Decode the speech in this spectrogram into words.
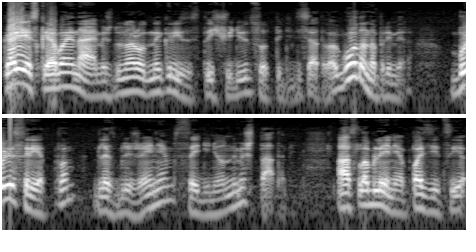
Корейская война и международный кризис 1950 года, например, были средством для сближения с Соединенными Штатами, а ослабление позиции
